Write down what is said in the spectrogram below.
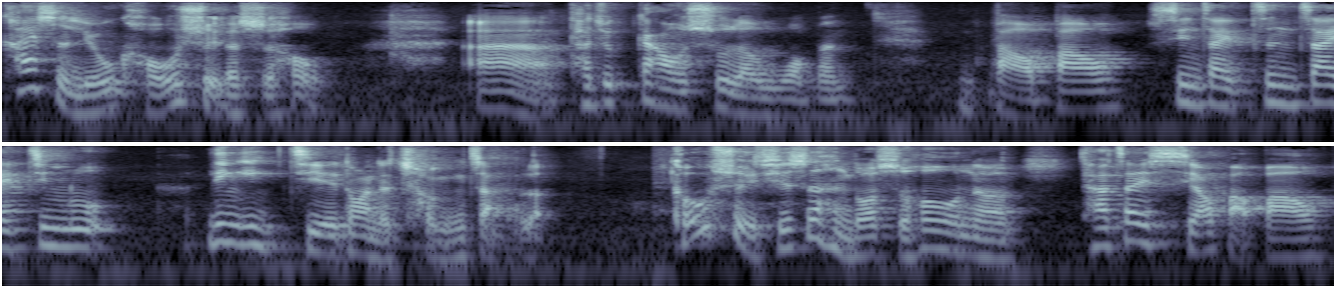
开始流口水的时候，啊，他就告诉了我们，宝宝现在正在进入另一阶段的成长了。口水其实很多时候呢，他在小宝宝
